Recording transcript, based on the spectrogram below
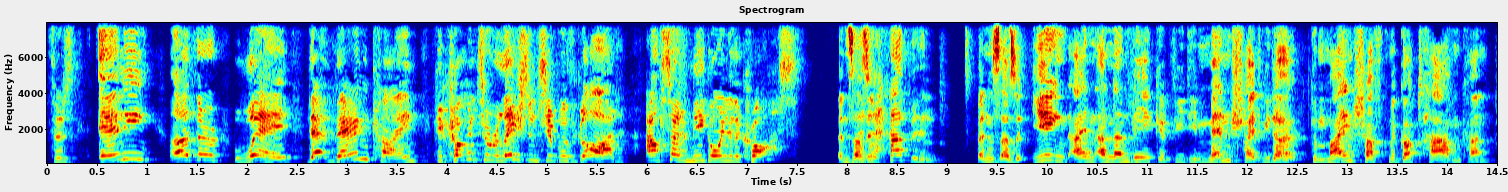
If there's any other way that mankind could come into relationship with God outside of me going to the cross, Wenn es also, happen? Wenn es also irgendeinen anderen Weg gibt, wie die Menschheit wieder Gemeinschaft mit Gott haben kann,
